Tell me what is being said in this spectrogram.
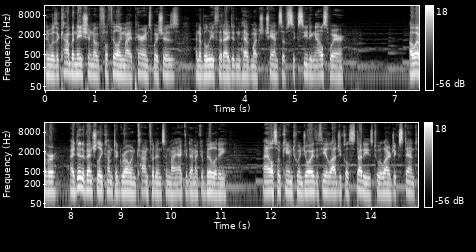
It was a combination of fulfilling my parents' wishes and a belief that I didn't have much chance of succeeding elsewhere. However, I did eventually come to grow in confidence in my academic ability. I also came to enjoy the theological studies to a large extent.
